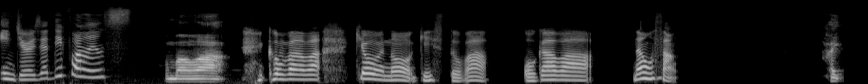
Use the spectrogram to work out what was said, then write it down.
Enjoy the difference. こんばんは。こんばんは。今日のゲストは小川直さん。はい。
